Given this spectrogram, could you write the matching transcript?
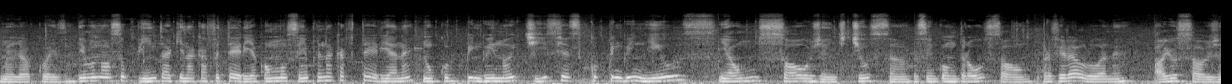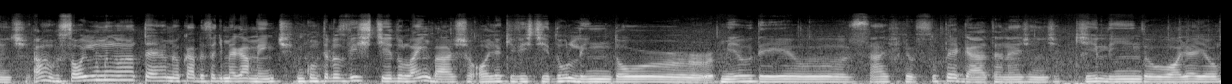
Melhor coisa. E o nosso PIN tá aqui na cafeteria, como sempre na cafeteria, né? No Clube Pinguim Notícias, Clube Pinguim News. E é um sol, gente. Tio Sam. Você encontrou o sol. Eu prefiro a lua, né? Olha o sol, gente. Ah, o sol iluminando a terra, meu cabeça de megamente. Encontrei os vestidos lá embaixo. Olha que vestido lindo. Meu Deus. Ai, fiquei super gata, né, gente? Que lindo. Olha eu.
